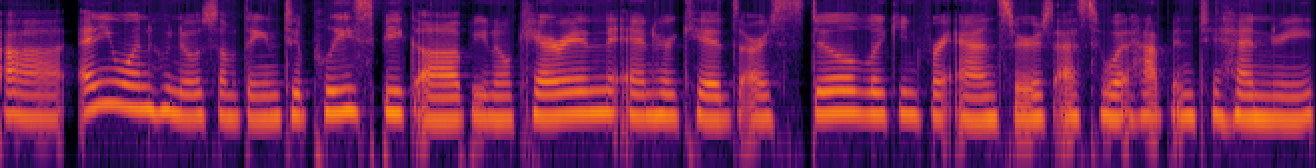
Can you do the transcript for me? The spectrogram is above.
uh, anyone who knows something to please speak up. You know, Karen and her kids are still looking for answers as to what happened to Henry.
